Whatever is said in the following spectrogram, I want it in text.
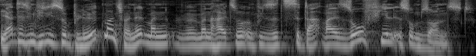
Ja, deswegen finde ich es so blöd manchmal, ne? Man, wenn man halt so irgendwie sitzt da, weil so viel ist umsonst.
